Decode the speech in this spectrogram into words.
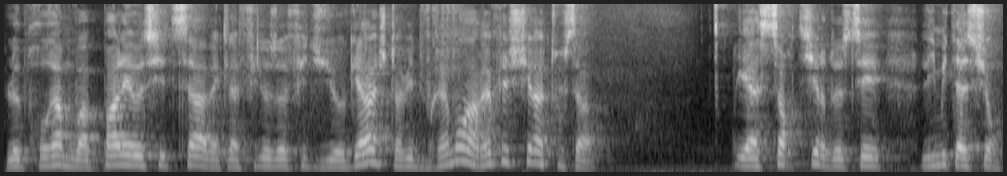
Le programme, on va parler aussi de ça avec la philosophie du yoga. Je t'invite vraiment à réfléchir à tout ça et à sortir de ces limitations.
